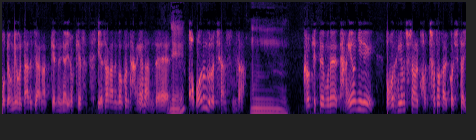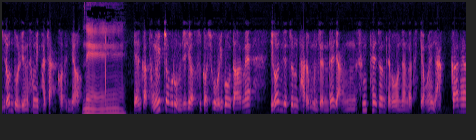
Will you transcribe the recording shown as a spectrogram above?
뭐 명령을 따르지 않았겠느냐, 이렇게 예상하는 건 그건 당연한데, 네, 법원은 그렇지 않습니다. 음, 그렇기 때문에 당연히 법원 행정처장을 거쳐서 갈 것이다 이런 논리는 성립하지 않거든요. 네, 예, 그러니까 독립적으로 움직였을 것이고 그리고 그다음에 이건 이제 좀 다른 문제인데 양승태 전 대법원장 같은 경우는 약간의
